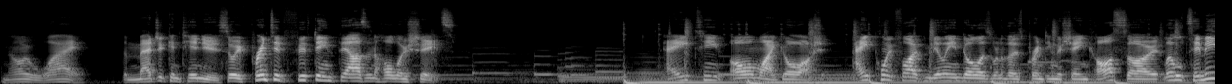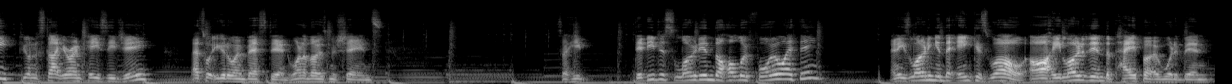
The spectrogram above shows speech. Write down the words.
No way. The magic continues. So we've printed 15,000 holo sheets. 18, oh my gosh. $8.5 million one one of those printing machine costs. So little Timmy, if you want to start your own TCG, that's what you're going to invest in, one of those machines. So he, did he just load in the holo foil, I think? And he's loading in the ink as well. Oh, he loaded in the paper, it would have been.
